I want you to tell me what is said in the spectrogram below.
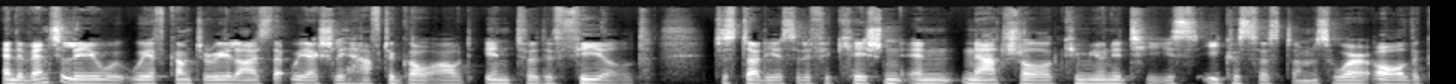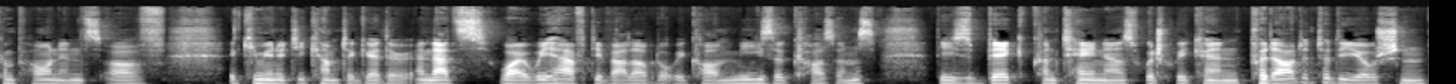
And eventually, we have come to realize that we actually have to go out into the field to study acidification in natural communities, ecosystems, where all the components of a community come together. And that's why we have developed what we call mesocosms, these big containers which we can put out into the ocean,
